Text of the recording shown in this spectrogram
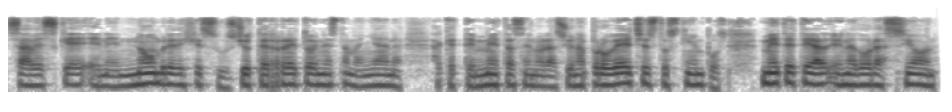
Sabes que en el nombre de Jesús, yo te reto en esta mañana a que te metas en oración, aprovecha estos tiempos, métete en adoración,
